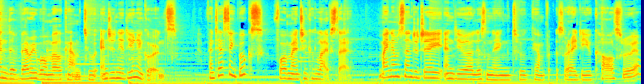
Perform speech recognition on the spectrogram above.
and a very warm welcome to Engineered Unicorns. Fantastic books for a magical lifestyle. My name is Sandra J, and you are listening to Campus Radio Karlsruhe,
